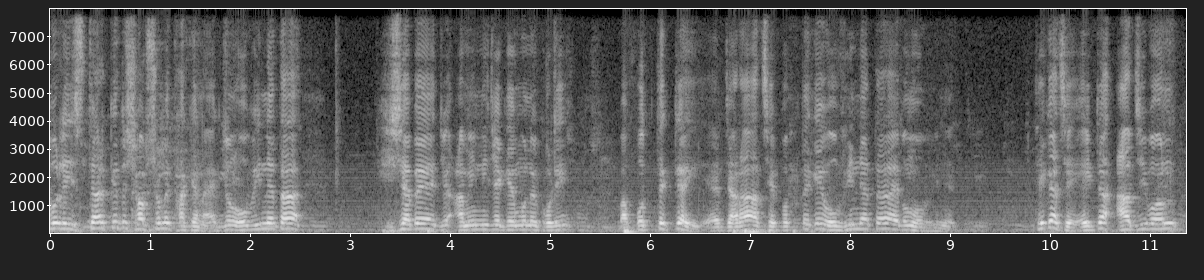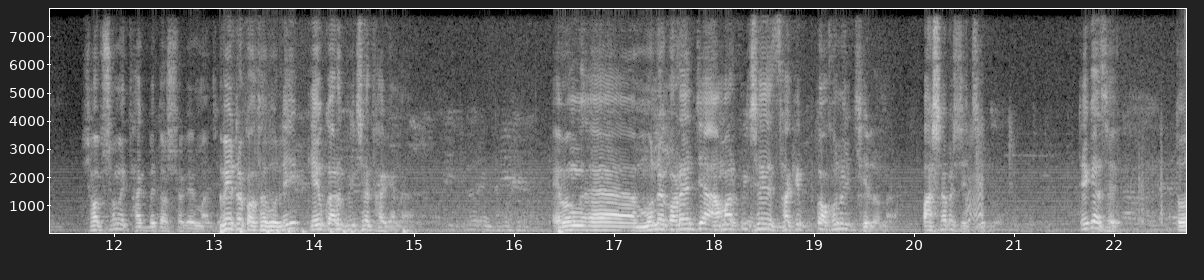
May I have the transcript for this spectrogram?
বলি স্টার কিন্তু সবসময় থাকে না। একজন অভিনেতা হিসাবে যে আমি নিজেকে মনে করি বা প্রত্যেকটাই যারা আছে প্রত্যেকে অভিনেতা এবং অভিনেত্রী। ঠিক আছে? এটা আজীবন সবসময় থাকবে দর্শকের মাঝে। আমি একটা কথা বলি কেউ কারও পিছে থাকে না। এবং মনে করেন যে আমার পিছিয়ে সাকিব কখনোই ছিল না, পাশাপাশি ছিল। ঠিক আছে? তো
